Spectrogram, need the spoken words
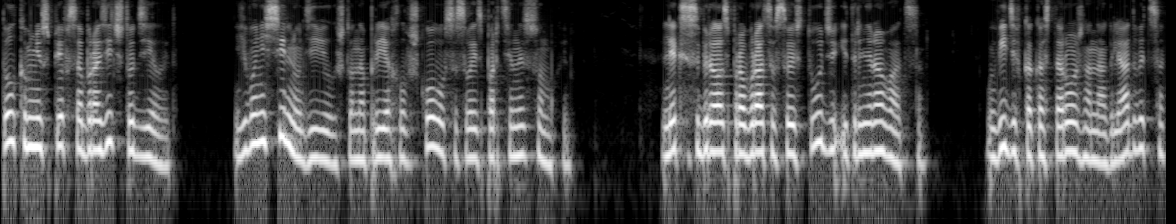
толком не успев сообразить, что делает. Его не сильно удивило, что она приехала в школу со своей спортивной сумкой. Лекси собиралась пробраться в свою студию и тренироваться. Увидев, как осторожно она оглядывается,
